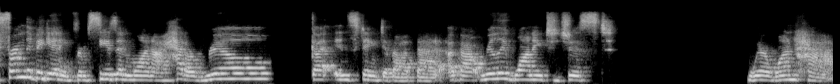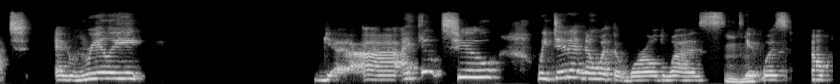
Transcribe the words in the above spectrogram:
from the beginning, from season one, I had a real gut instinct about that, about really wanting to just wear one hat and really yeah, uh, I think too, we didn't know what the world was. Mhm. It was, you know,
